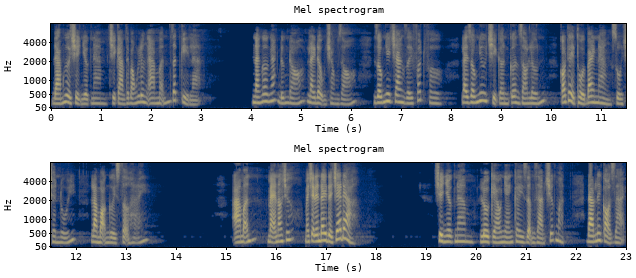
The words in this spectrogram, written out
Đám người chỉ nhược nam Chỉ cảm thấy bóng lưng A Mẫn rất kỳ lạ. Nàng ngơ ngác đứng đó, lay động trong gió, Giống như trang giấy phất phơ lại giống như chỉ cần cơn gió lớn có thể thổi bay nàng xuống chân núi, là mọi người sợ hãi. À Mẫn, mẹ nói chứ, mày chạy đến đây để chết à? Chị Nhược Nam lôi kéo nhánh cây rậm rạp trước mặt, đạp lên cỏ dại,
